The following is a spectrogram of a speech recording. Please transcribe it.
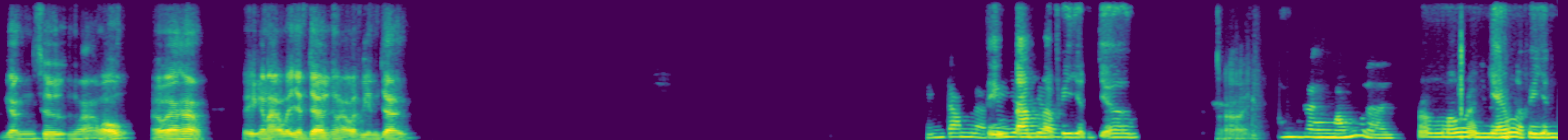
gân xương máu mủ được không? Thì cái nào là danh chân cái nào là phi danh chân thiện tâm là phi thiện danh tâm là chơn. phi danh chơn. Rồi. Răng móng là răng móng răng dáng là phi danh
